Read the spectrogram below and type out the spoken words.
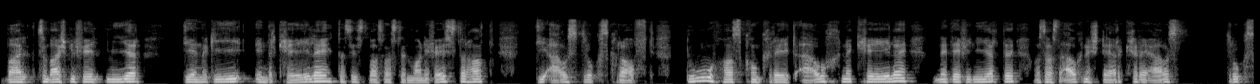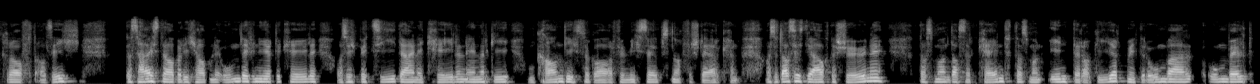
weil zum Beispiel fehlt mir die Energie in der Kehle, das ist was, was der Manifestor hat, die Ausdruckskraft. Du hast konkret auch eine Kehle, eine definierte, also hast auch eine stärkere Ausdruckskraft als ich. Das heißt aber, ich habe eine undefinierte Kehle, also ich beziehe deine Kehlenenergie und kann dich sogar für mich selbst noch verstärken. Also das ist ja auch das Schöne, dass man das erkennt, dass man interagiert mit der Umwelt, Umwelt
